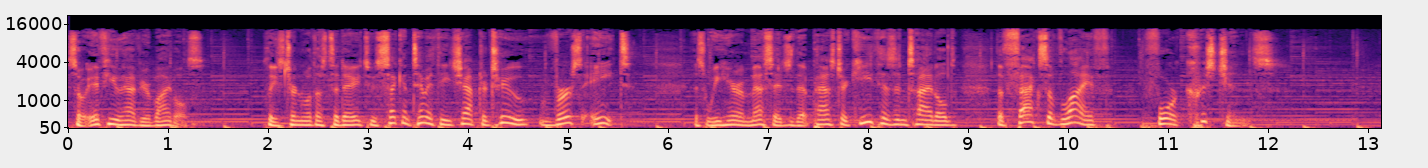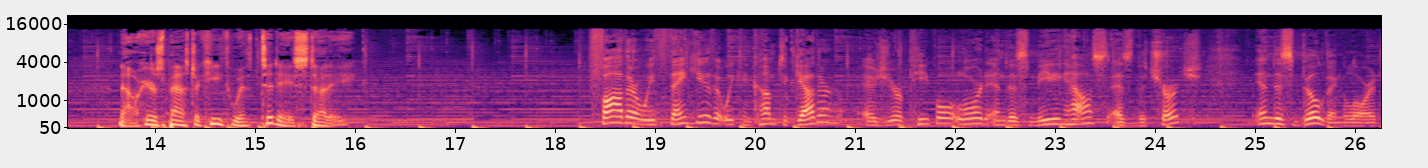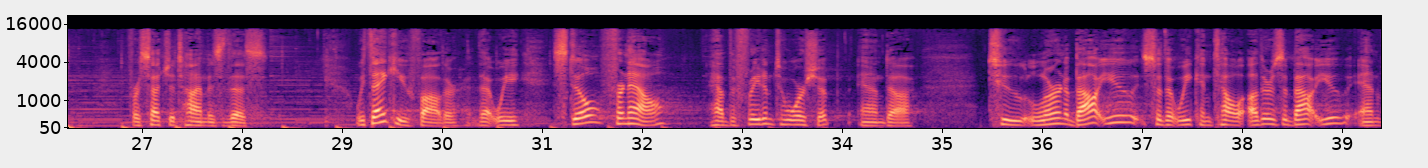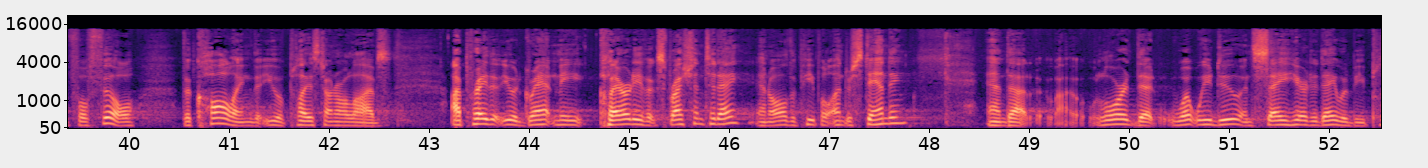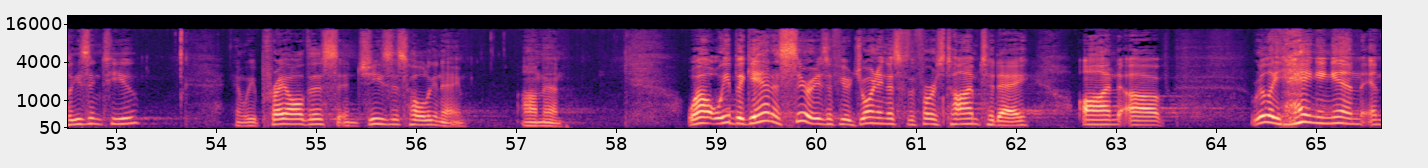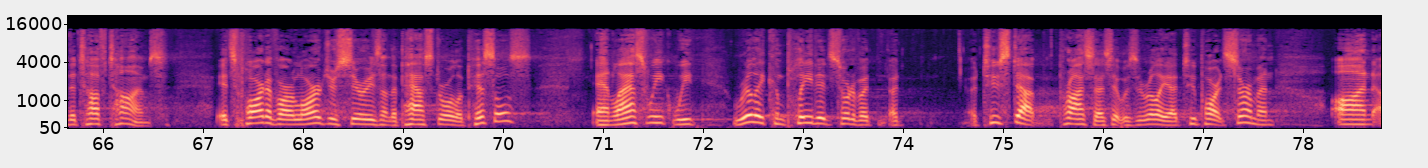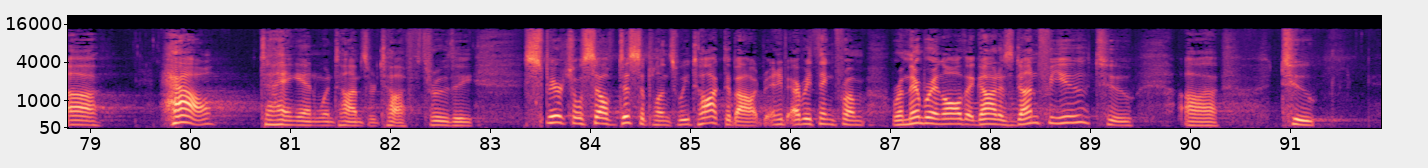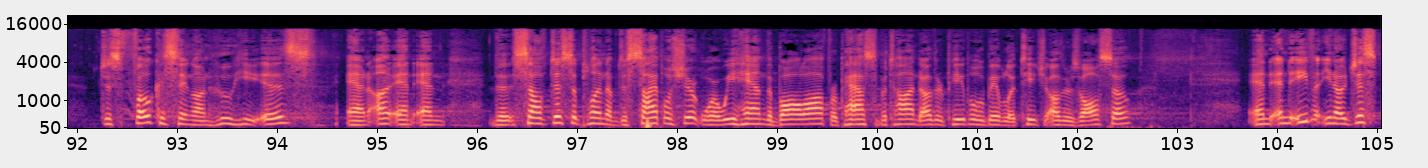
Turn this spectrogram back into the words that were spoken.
So if you have your Bibles, please turn with us today to 2 Timothy chapter 2, verse 8, as we hear a message that Pastor Keith has entitled The Facts of Life for Christians. Now here's Pastor Keith with today's study. Father, we thank you that we can come together as your people, Lord, in this meeting house, as the church, in this building, Lord, for such a time as this. We thank you, Father, that we still, for now, have the freedom to worship and uh, to learn about you so that we can tell others about you and fulfill the calling that you have placed on our lives. I pray that you would grant me clarity of expression today and all the people understanding. And that, Lord, that what we do and say here today would be pleasing to you. And we pray all this in Jesus' holy name. Amen. Well, we began a series, if you're joining us for the first time today, on uh, really hanging in in the tough times. It's part of our larger series on the pastoral epistles. And last week we really completed sort of a, a, a two step process. It was really a two part sermon on uh, how to hang in when times are tough through the spiritual self disciplines we talked about. Everything from remembering all that God has done for you to, uh, to just focusing on who He is and, uh, and, and the self discipline of discipleship where we hand the ball off or pass the baton to other people who'll be able to teach others also. And, and even, you know, just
